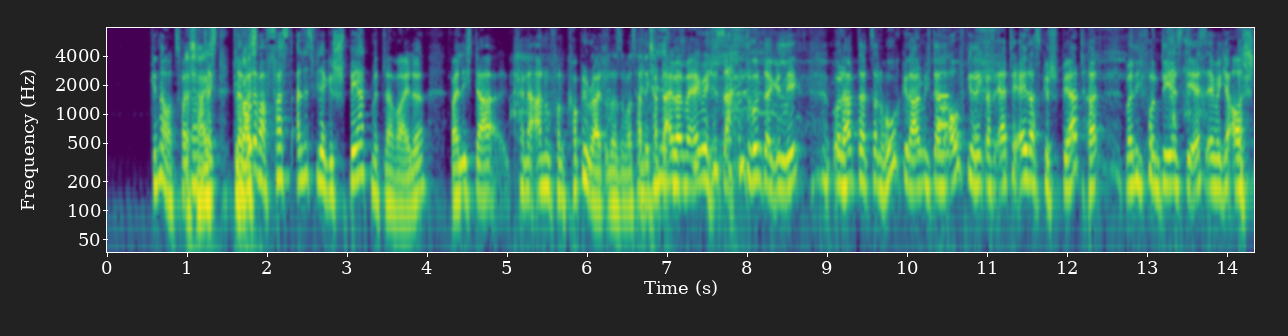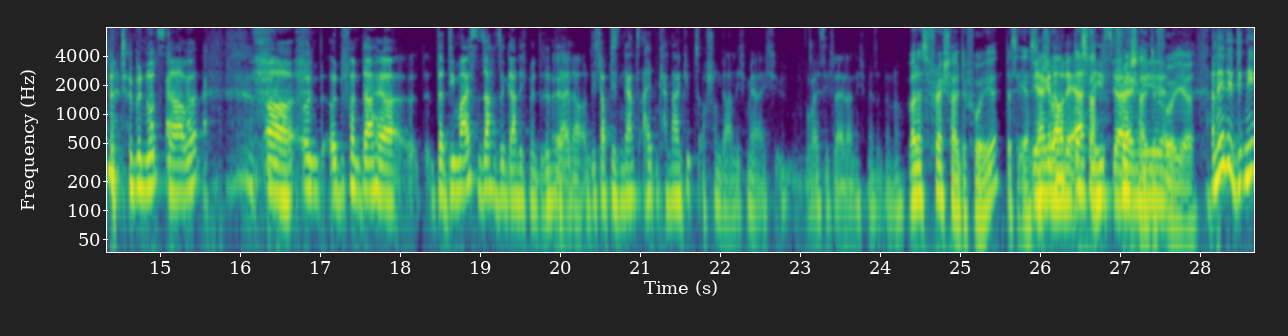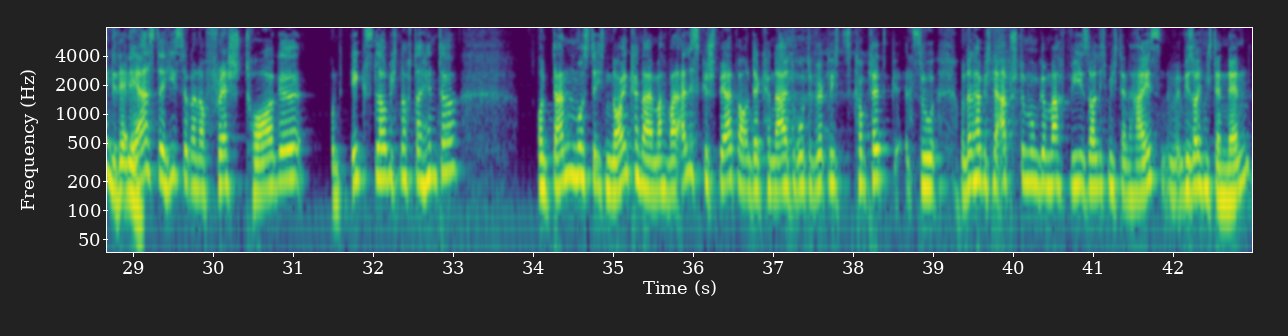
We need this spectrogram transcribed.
Genau, 2006. Das heißt, da wird aber fast alles wieder gesperrt mittlerweile, weil ich da keine Ahnung von Copyright oder sowas hatte. Ich habe da einfach mal irgendwelche Sachen drunter gelegt und habe das dann hochgeladen, mich dann aufgeregt, dass RTL das gesperrt hat, weil ich von DSDS irgendwelche Ausschnitte benutzt habe ah, und, und von daher, da, die meisten Sachen sind gar nicht mehr drin, ja. leider. Und ich glaube, diesen ganz alten Kanal gibt's auch schon gar nicht mehr. Ich weiß ich leider nicht mehr so genau. War das Fresh-Haltefolie, das erste Ja, genau, schon? der erste hieß ja Fresh-Haltefolie. Ah, nee, nee, nee, der nee. erste hieß sogar noch Fresh Torge und X, glaube ich, noch dahinter. Und dann musste ich einen neuen Kanal machen, weil alles gesperrt war und der Kanal drohte wirklich komplett zu. Und dann habe ich eine Abstimmung gemacht, wie soll ich mich denn heißen, wie soll ich mich denn nennen?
